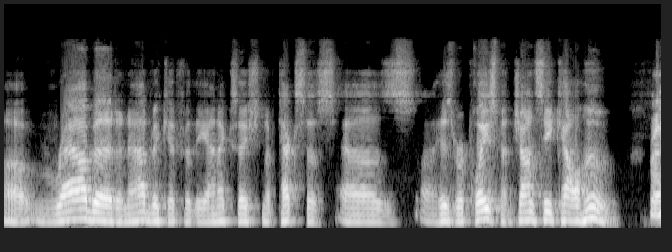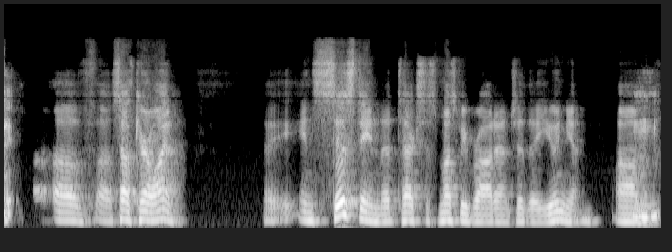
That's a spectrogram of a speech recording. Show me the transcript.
uh, rabid an advocate for the annexation of Texas as uh, his replacement, John C. Calhoun, right, of uh, South Carolina, insisting that Texas must be brought into the Union. Um, mm-hmm.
